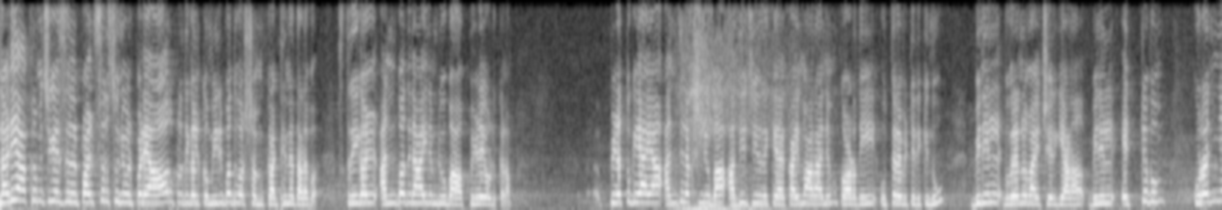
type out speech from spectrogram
നടിയെ ആക്രമിച്ച കേസിൽ പൾസർ സുനി ഉൾപ്പെടെ ആറ് പ്രതികൾക്കും ഇരുപത് വർഷം കഠിന തടവ്. സ്ത്രീകൾ അൻപതിനായിരം രൂപ പിഴയൊടുക്കണം. പിഴത്തുകയായ അഞ്ച് ലക്ഷം രൂപ അതിജീവിതയ്ക്ക് കൈമാറാനും കോടതി ഉത്തരവിട്ടിരിക്കുന്നു. ബിനിൽ വിവരങ്ങളുമായി ചേരുകയാണ്. ബിനിൽ ഏറ്റവും കുറഞ്ഞ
